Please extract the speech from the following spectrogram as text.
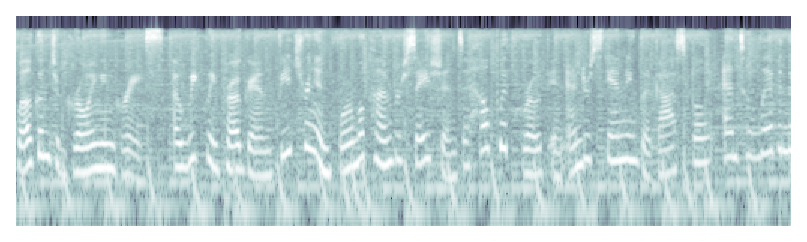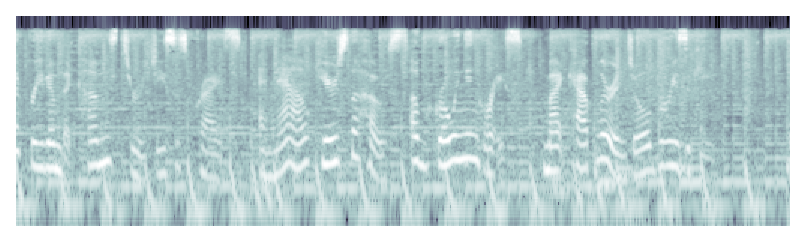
Welcome to Growing in Grace, a weekly program featuring informal conversation to help with growth in understanding the gospel and to live in the freedom that comes through Jesus Christ. And now, here's the hosts of Growing in Grace, Mike Kapler and Joel Berizicki.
